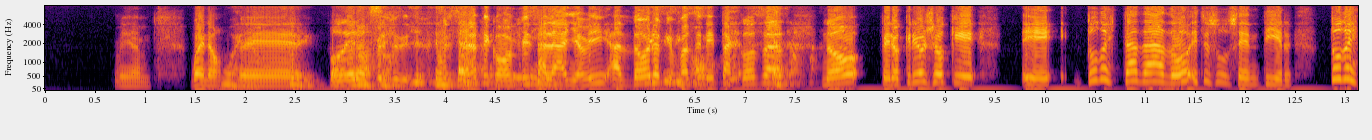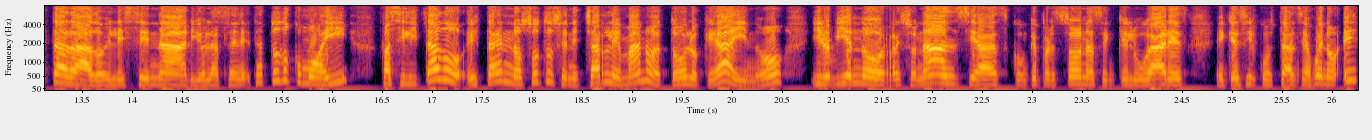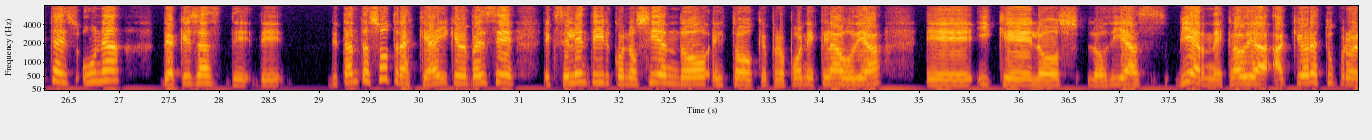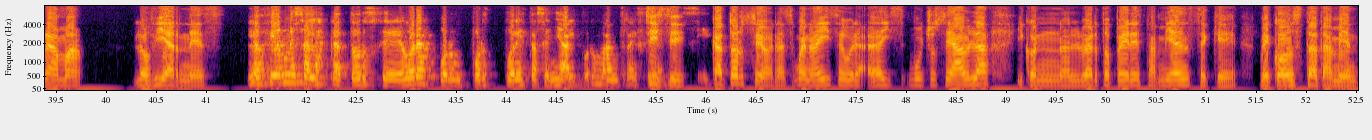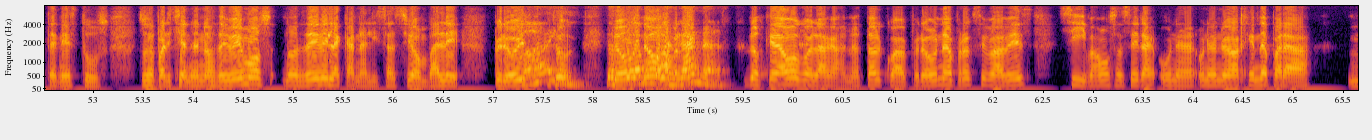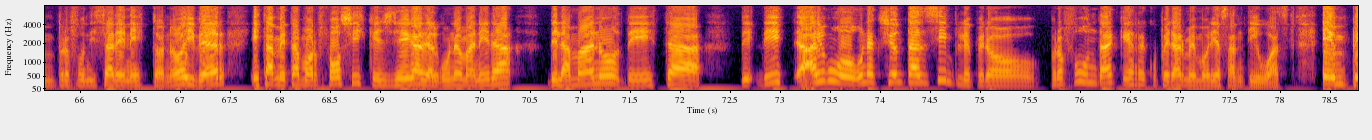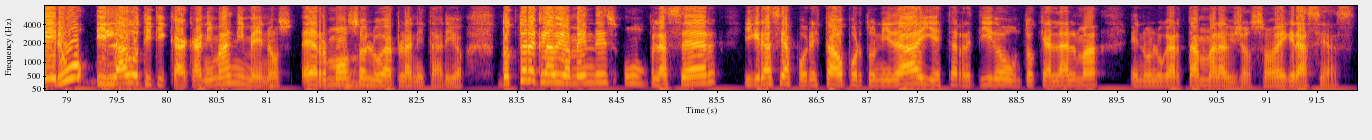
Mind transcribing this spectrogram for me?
Bien, bueno, eh, poderoso. Impresionante cómo empieza el año. A mí adoro que pasen estas cosas, ¿no? Pero creo yo que eh, todo está dado, esto es un sentir, todo está dado, el escenario, la, está todo como ahí facilitado, está en nosotros en echarle mano a todo lo que hay, ¿no? Ir viendo resonancias, con qué personas, en qué lugares, en qué circunstancias. Bueno, esta es una de aquellas de, de de tantas otras que hay que me parece excelente ir conociendo esto que propone Claudia eh, y que los, los días viernes, Claudia, ¿a qué hora es tu programa los viernes? Los viernes a las 14 horas por, por, esta señal, por Mantra FM. Sí, sí, 14 horas. Bueno, ahí, segura, ahí mucho se habla y con Alberto Pérez también sé que me consta también tenés tus, tus apariciones. Nos debemos, nos debe la canalización, ¿vale? Pero hoy no, nos quedamos con las ganas. Nos quedamos con las ganas, tal cual. Pero una próxima vez, sí, vamos a hacer una, una nueva agenda para mm, profundizar en esto, ¿no? Y ver esta metamorfosis que llega de alguna manera de la mano de esta, de, algo, una acción tan simple pero profunda que es recuperar memorias antiguas. En Perú y Lago Titicaca, ni más ni menos. Hermoso lugar planetario. Doctora Claudia Méndez, un placer y gracias por esta oportunidad y este retiro, un toque al alma en un lugar tan maravilloso. ¿eh? Gracias.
